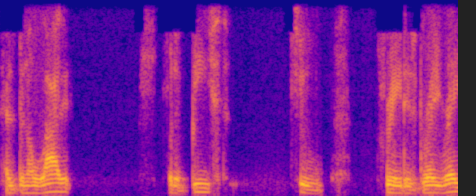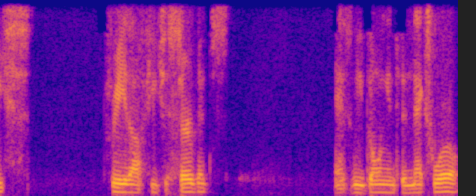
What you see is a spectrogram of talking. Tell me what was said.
has been allotted for the beast to create his gray race, create our future servants as we're going into the next world.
